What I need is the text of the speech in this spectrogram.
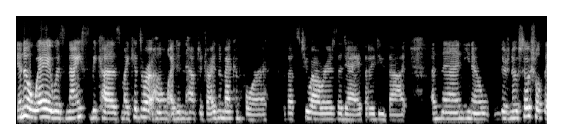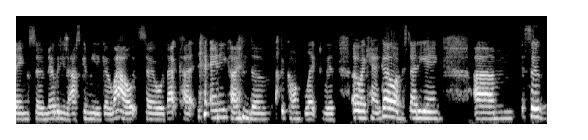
in a way was nice because my kids were at home. I didn't have to drive them back and forth because that's two hours a day that I do that. And then, you know, there's no social things, so nobody's asking me to go out. So that cut any kind of conflict with, oh, I can't go, I'm studying. Um, so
